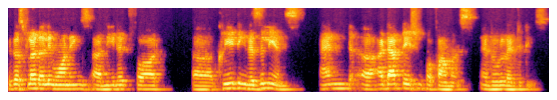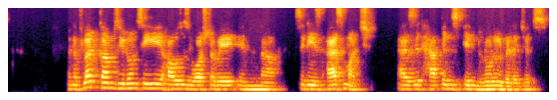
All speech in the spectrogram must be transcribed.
because flood early warnings are needed for uh, creating resilience and uh, adaptation for farmers and rural entities. When a flood comes, you don't see houses washed away in cities as much as it happens in rural villages.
